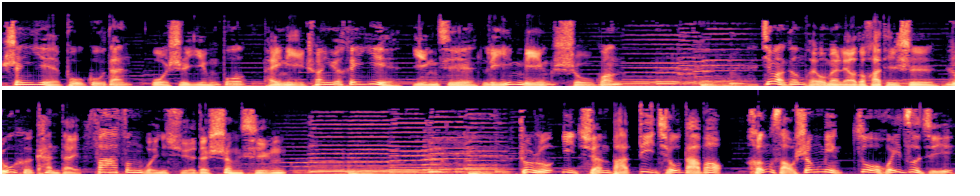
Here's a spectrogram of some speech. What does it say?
深夜不孤单，我是迎波，陪你穿越黑夜，迎接黎明曙光。今晚跟朋友们聊的话题是如何看待发疯文学的盛行，诸如一拳把地球打爆。横扫生命，做回自己，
